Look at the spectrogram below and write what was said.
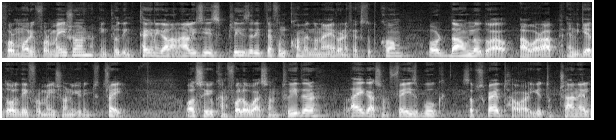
For more information, including technical analysis, please read the full comment on ironfx.com or download our, app and get all the information you need to trade. Also, you can follow us on Twitter, like us on Facebook, subscribe to our YouTube channel,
